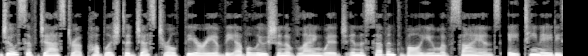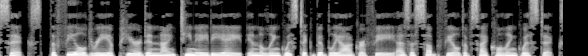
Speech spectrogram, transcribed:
Joseph Jastrow published a gestural theory of the evolution of language in the seventh volume of Science, 1886. The field reappeared in 1988 in the linguistic bibliography as a subfield of psycholinguistics.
